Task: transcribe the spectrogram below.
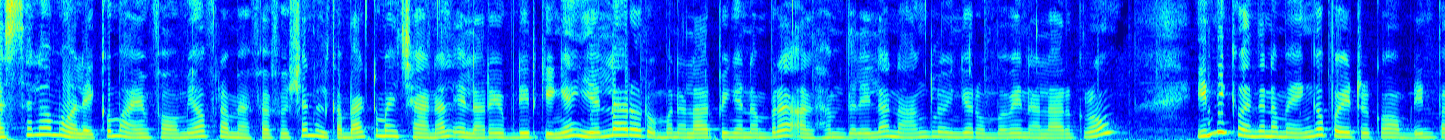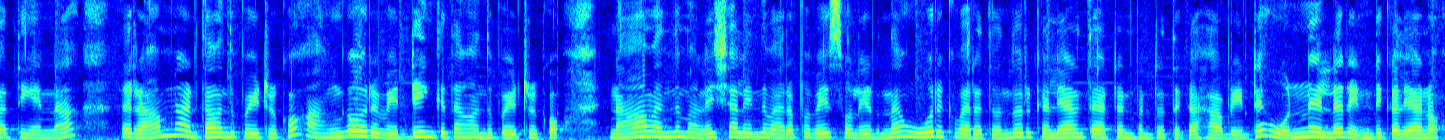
அஸ்ஸலாமு வலைக்கும் I am Fowmiya from FF vision welcome back to my channel எல்லோரும் எப்படி இருக்கீங்க? எல்லோரும் ரொம்ப நல்லா இருப்பீங்க நம்புகிறேன் அலமதுல்லா நாங்களும் இங்கே ரொம்பவே நல்லா இருக்கிறோம். இன்றைக்கி வந்து நம்ம எங்கே போயிட்டுருக்கோம் அப்படின்னு பார்த்தீங்கன்னா ராம்நாட் தான் வந்து போயிட்டுருக்கோம். அங்கே ஒரு வெட்டிங்க்கு தான் வந்து போயிட்டுருக்கோம். நான் வந்து மலேசியாலேருந்து வரப்பவே சொல்லியிருந்தேன். ஊருக்கு வரது வந்து ஒரு கல்யாணத்தை அட்டன் பண்ணுறதுக்காக அப்படின்ட்டு. ஒன்று இல்லை ரெண்டு கல்யாணம்.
